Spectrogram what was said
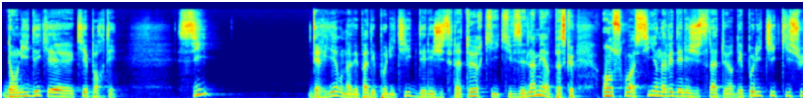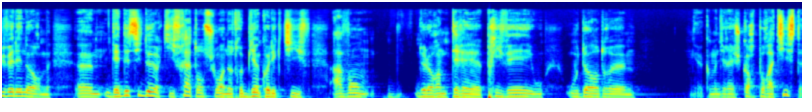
dans l'idée qui est portée. Si derrière, on n'avait pas des politiques, des législateurs qui, faisaient de la merde. Parce que, en soi, s'il y en avait des législateurs, des politiques qui suivaient les normes, euh, des décideurs qui feraient attention à notre bien collectif avant de leur intérêt privé ou, ou d'ordre, euh, comment dirais-je, corporatiste,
